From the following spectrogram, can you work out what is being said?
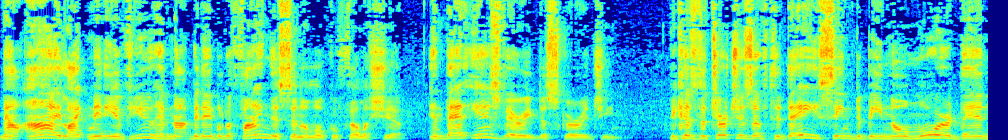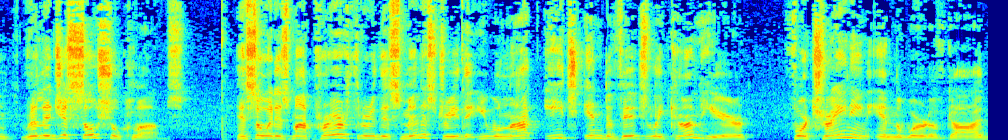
Now, I, like many of you, have not been able to find this in a local fellowship, and that is very discouraging because the churches of today seem to be no more than religious social clubs. And so it is my prayer through this ministry that you will not each individually come here for training in the Word of God,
